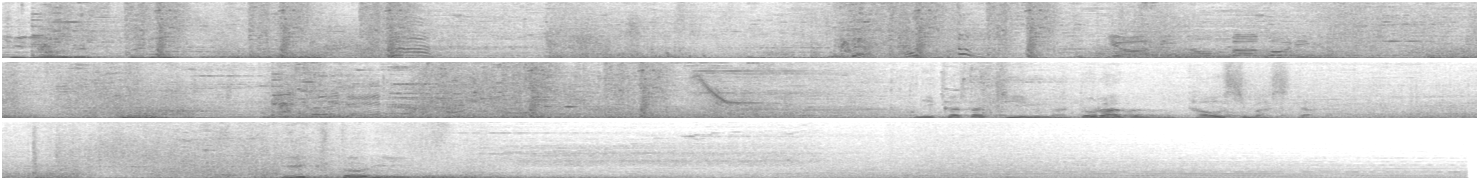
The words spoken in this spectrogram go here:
キリングスプリー味方チームがドラゴンを倒しました。ビクトリー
